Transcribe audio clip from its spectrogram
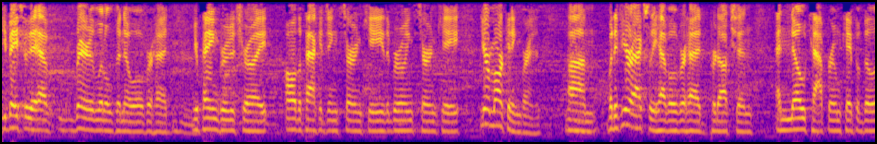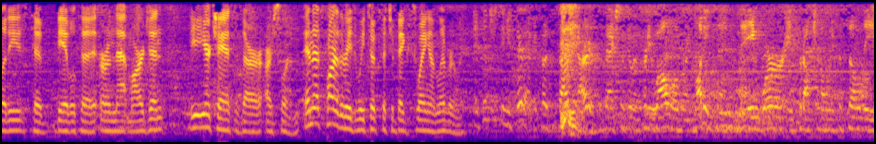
you basically have very little to no overhead. Mm-hmm. You're paying Brew Detroit, all the packaging's turnkey, the brewing's turnkey. You're a marketing brand. Um, but if you actually have overhead production and no taproom capabilities to be able to earn that margin, your chances are, are slim. And that's part of the reason we took such a big swing on Livernois. It's interesting you say that because Starving Artist is actually doing pretty well over in Ludington. They were a production-only facility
